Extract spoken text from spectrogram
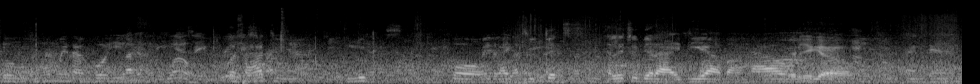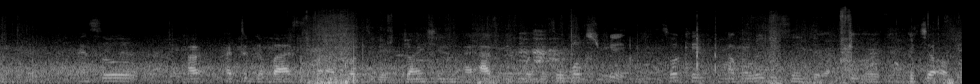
So the moment I go here, wow, because I had to look for, like, to get a little bit of idea about how. Where do you go? And then, and so I, I took the bus. When I got to the junction, I asked people, they said, walk straight. So, okay. I've already seen the picture of the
